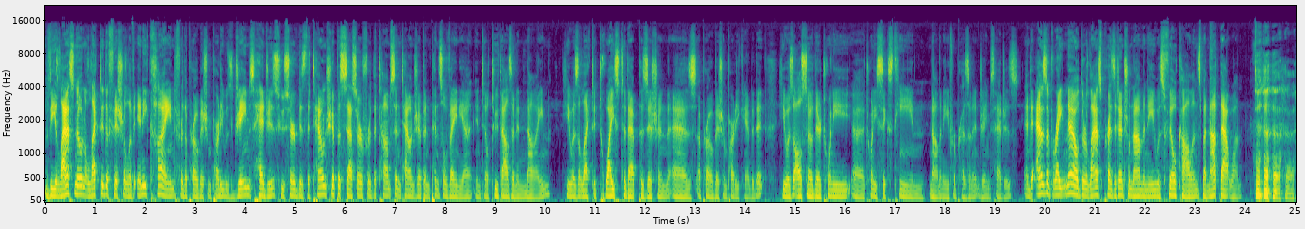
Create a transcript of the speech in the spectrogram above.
The last known elected official of any kind for the Prohibition Party was James Hedges, who served as the township assessor for the Thompson Township in Pennsylvania until 2009. He was elected twice to that position as a Prohibition Party candidate. He was also their 20, uh, 2016 nominee for president, James Hedges. And as of right now, their last presidential nominee was Phil Collins, but not that one,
